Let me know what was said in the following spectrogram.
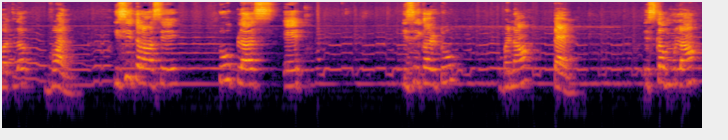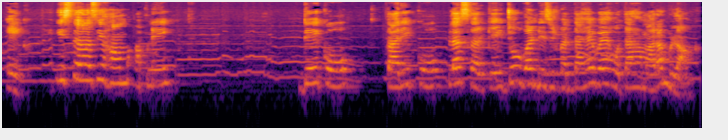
मतलब वन। इसी तरह से two plus eight equal to बना टेन। इसका मूला एक। इस तरह से हम अपने डे को, तारीख को प्लस करके जो वन डिजिट बनता है, वह होता है हमारा मूलांक।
